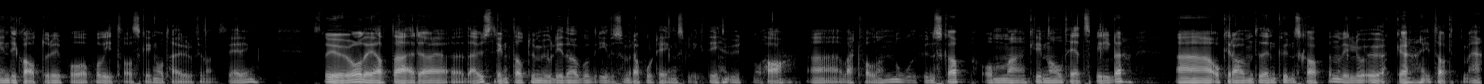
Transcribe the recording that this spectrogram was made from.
indikatorer på, på hvitvasking og terrorfinansiering. Så det gjør jo det at det er, eh, det er jo strengt tatt umulig i dag å drive som rapporteringspliktig uten å ha uh, i hvert fall noe kunnskap om uh, kriminalitetsbildet. Og kravene til den kunnskapen vil jo øke i takt med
